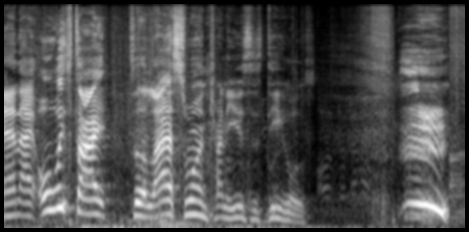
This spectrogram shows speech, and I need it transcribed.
And I always tie to the last one trying to use his deagles. Mm.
